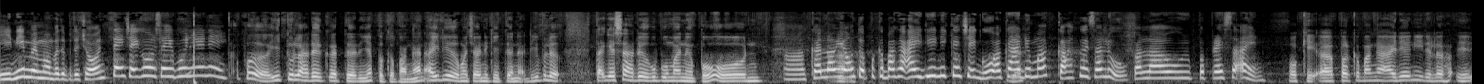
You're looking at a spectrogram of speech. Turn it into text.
Ini memang betul-betul conteng cikgu saya punya ni. Tak apa, itulah dia katanya perkembangan idea macam ni kita nak develop. Tak kisah ada rupa mana pun. Uh, kalau yang untuk perkembangan idea ni kan cikgu akan Ya. ada markah ke selalu kalau peperiksaan? Okey, uh, perkembangan idea ni adalah eh,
